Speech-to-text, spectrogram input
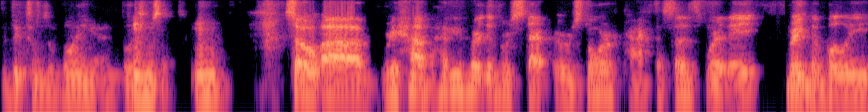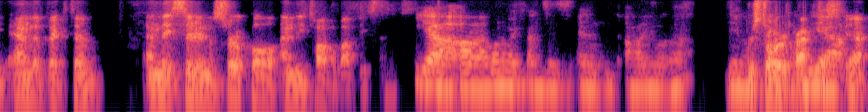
the victims of bullying and bullies Mhm. themselves. Mhm. So, uh, Rehab, have you heard of resta- restore practices where they break the bully and the victim and they sit in a circle and they talk about these things? Yeah, uh, one of my friends is in, uh, you know, that, you know. Restorative practice. Yeah. Yeah.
